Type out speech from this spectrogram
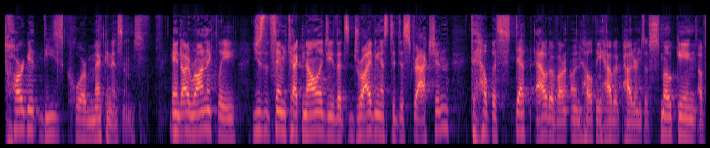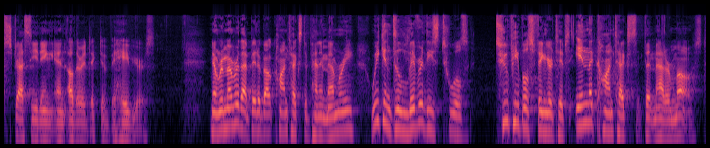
target these core mechanisms. And ironically, use the same technology that's driving us to distraction to help us step out of our unhealthy habit patterns of smoking, of stress eating, and other addictive behaviors. Now, remember that bit about context dependent memory? We can deliver these tools to people's fingertips in the contexts that matter most.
